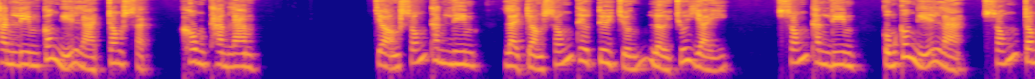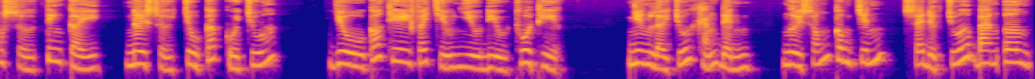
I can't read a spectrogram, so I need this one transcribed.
Thanh liêm có nghĩa là trong sạch, không tham lam. Chọn sống thanh liêm là chọn sống theo tiêu chuẩn lời Chúa dạy. Sống thanh liêm cũng có nghĩa là sống trong sự tiên cậy nơi sự chu cấp của Chúa dù có khi phải chịu nhiều điều thua thiệt, nhưng lời chúa khẳng định, người sống công chính sẽ được chúa ban ơn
